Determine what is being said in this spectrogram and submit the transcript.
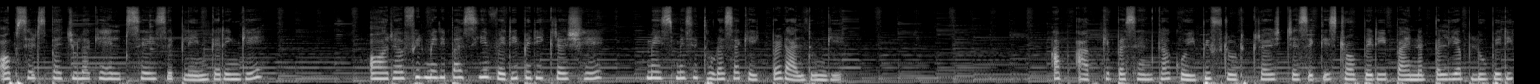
ऑफसेट स्पैचुला की हेल्प से इसे प्लेन करेंगे। और फिर मेरे पास ये वेरी वेरी क्रश है। मैं इसमें से थोड़ा सा केक पर डाल दूँगी। अब आपके पसंद का कोई भी फ्रूट क्रश जैसे कि स्ट्रॉबेरी पाइन या ब्लूबेरी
